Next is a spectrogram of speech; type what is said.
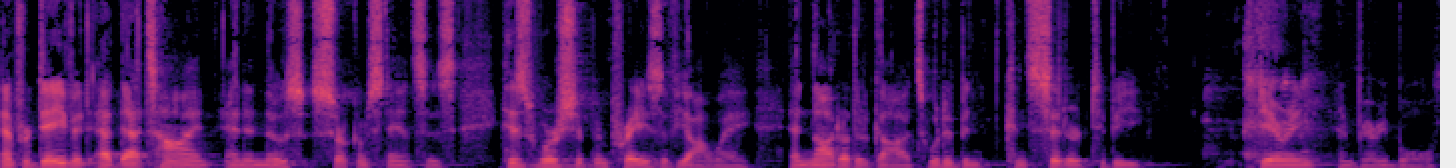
And for David at that time and in those circumstances, his worship and praise of Yahweh and not other gods would have been considered to be daring and very bold.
